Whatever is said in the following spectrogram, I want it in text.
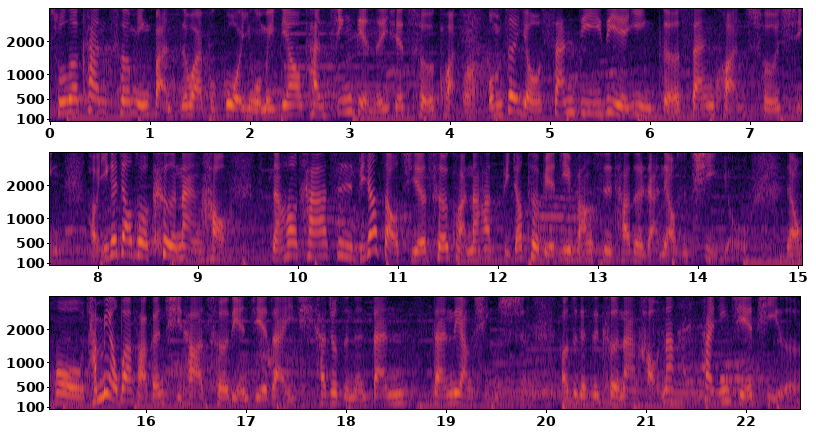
除了看车名版之外不过瘾，我们一定要看经典的一些车款。哇。我们这有三 D 列印的三款车型。好，一个叫做克难号，然后它是比较早。期的车款，那它比较特别的地方是它的燃料是汽油，然后它没有办法跟其他的车连接在一起，它就只能单单辆行驶。好，这个是克难号，那它已经解体了。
